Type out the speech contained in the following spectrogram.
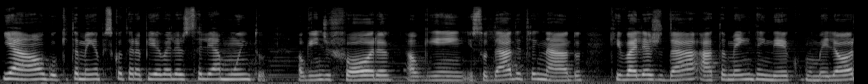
E é algo que também a psicoterapia vai lhe auxiliar muito. Alguém de fora, alguém estudado e treinado, que vai lhe ajudar a também entender como melhor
